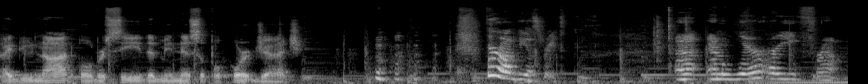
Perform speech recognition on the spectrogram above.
I do not oversee the municipal court judge. For obvious reasons. Uh, and where are you from?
